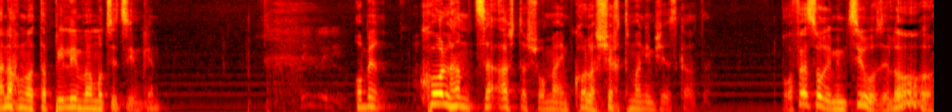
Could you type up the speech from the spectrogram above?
אנחנו הטפילים והמוצצים, כן? אומר, כל המצאה שאתה שומע עם כל השכטמנים שהזכרת, פרופסורים המציאו, זה לא...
